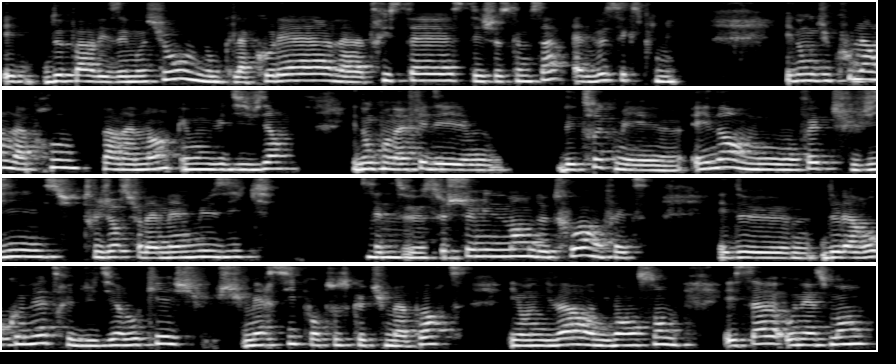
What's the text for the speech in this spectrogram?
et de par les émotions, donc la colère, la tristesse, des choses comme ça, elle veut s'exprimer. Et donc du coup là, on la prend par la main et on lui dit viens. Et donc on a fait des des trucs mais euh, énormes où en fait tu vis toujours sur la même musique, cette mmh. ce cheminement de toi en fait et de de la reconnaître et de lui dire ok je, je merci pour tout ce que tu m'apportes et on y va on y va ensemble et ça honnêtement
